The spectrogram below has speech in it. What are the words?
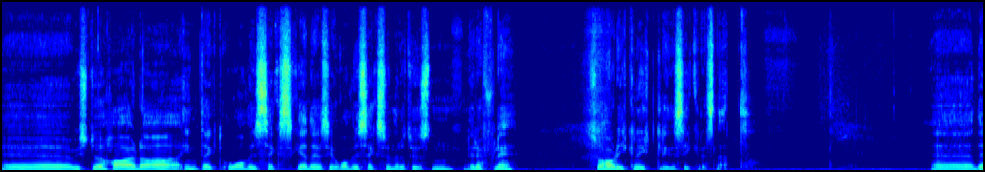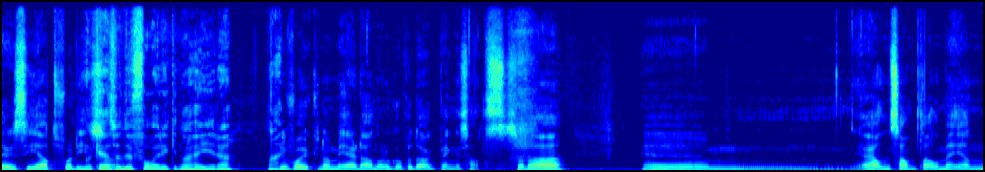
Eh, hvis du har da inntekt over 6G, dvs. Si over 600 000 røftlig, så har du ikke noe ytterligere sikkerhetsnett. Eh, det vil si at for de Ok, så du får ikke noe høyere? Nei. du får ikke noe mer da når du går på dagpengesats. Så da eh, Jeg hadde en samtale med en,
